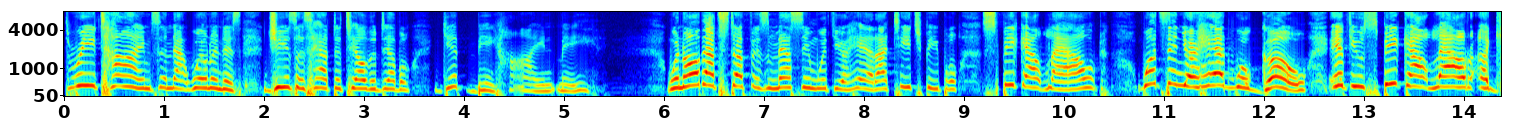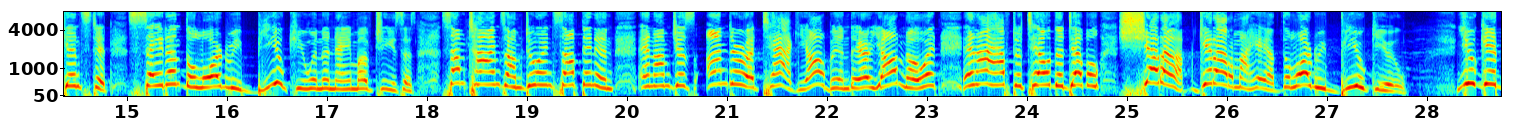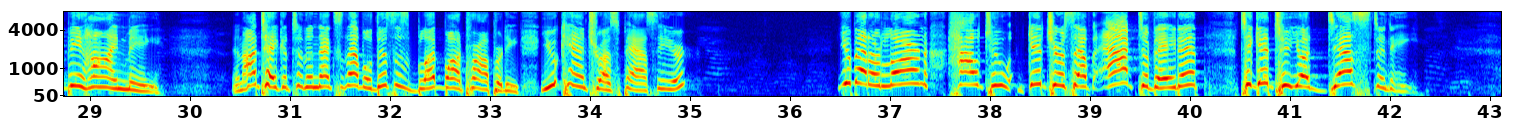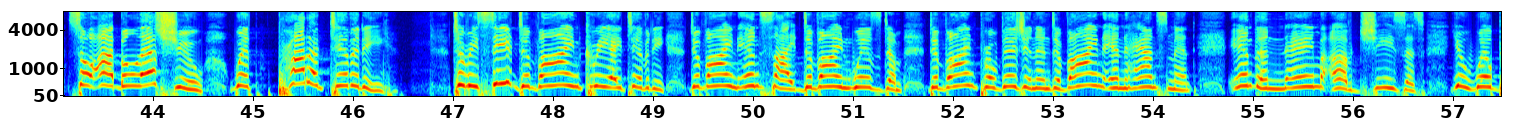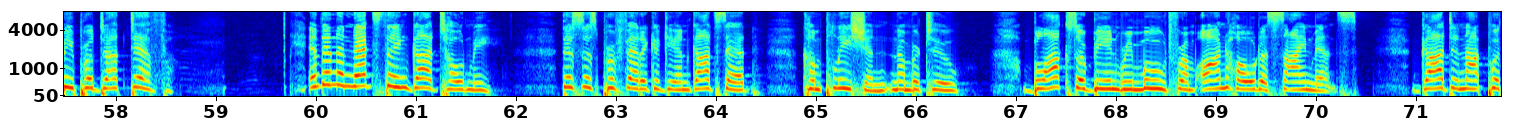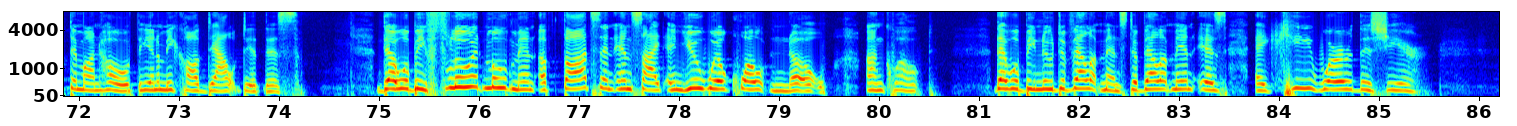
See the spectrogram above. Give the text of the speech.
Three times in that wilderness, Jesus had to tell the devil, Get behind me. When all that stuff is messing with your head, I teach people speak out loud. What's in your head will go if you speak out loud against it. Satan, the Lord rebuke you in the name of Jesus. Sometimes I'm doing something and, and I'm just under attack. Y'all been there, y'all know it. And I have to tell the devil, shut up, get out of my head. The Lord rebuke you. You get behind me. And I take it to the next level. This is blood bought property. You can't trespass here. You better learn how to get yourself activated to get to your destiny. So I bless you with productivity to receive divine creativity, divine insight, divine wisdom, divine provision, and divine enhancement in the name of Jesus. You will be productive. And then the next thing God told me, this is prophetic again. God said, completion. Number two, blocks are being removed from on hold assignments. God did not put them on hold. The enemy called doubt did this. There will be fluid movement of thoughts and insight, and you will, quote, know, unquote. There will be new developments. Development is a key word this year.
